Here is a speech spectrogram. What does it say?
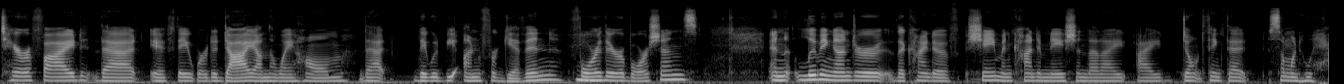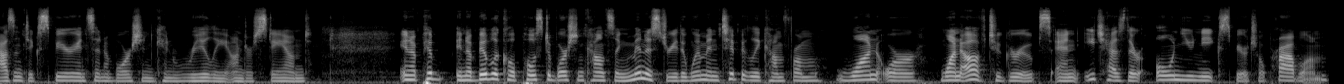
terrified that if they were to die on the way home, that they would be unforgiven for mm-hmm. their abortions and living under the kind of shame and condemnation that I, I don't think that someone who hasn't experienced an abortion can really understand. In a, in a biblical post abortion counseling ministry, the women typically come from one or one of two groups, and each has their own unique spiritual problem.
